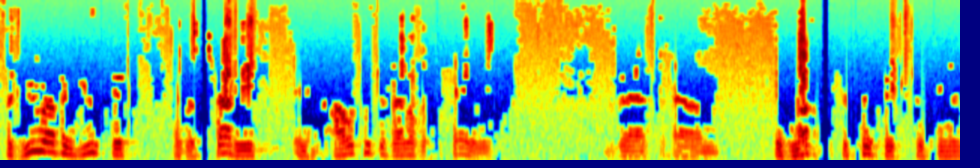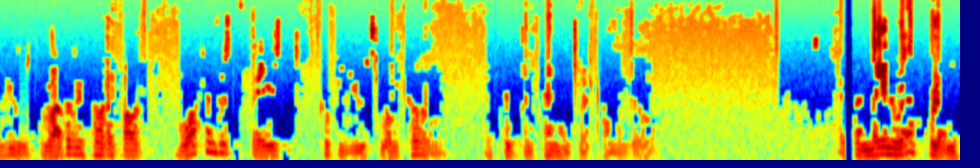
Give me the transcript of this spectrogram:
But we rather used it as a study in how to develop a space that um, is not specific to single use. Rather, we thought about what in the space could be used long term as different tenants might come and go. As a main reference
